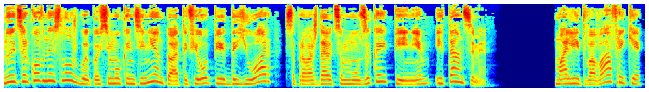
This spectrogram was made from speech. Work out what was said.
Ну и церковные службы по всему континенту от Эфиопии до ЮАР сопровождаются музыкой, пением и танцами. Молитва в Африке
